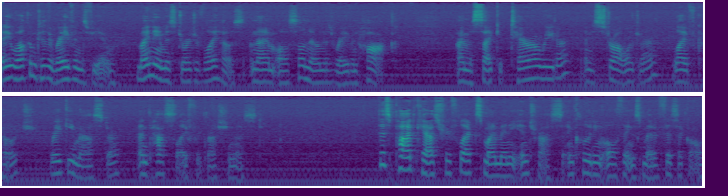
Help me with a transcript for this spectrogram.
Everybody. Welcome to the Raven's View. My name is Georgia Vlahos, and I am also known as Raven Hawk. I'm a psychic tarot reader, an astrologer, life coach, Reiki master, and past life regressionist. This podcast reflects my many interests, including all things metaphysical.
